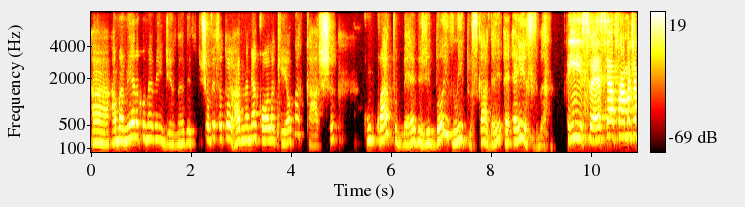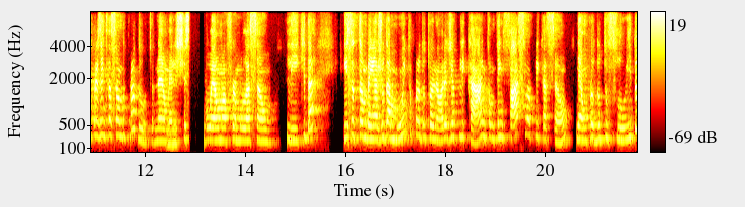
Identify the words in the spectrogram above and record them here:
a, a maneira como é vendido. Né? Deixa eu ver se eu estou errado na minha cola aqui. É uma caixa com quatro bags de dois litros cada. É, é, é isso? Isso, essa é a forma de apresentação do produto. Né? O MLX uhum. É uma formulação líquida isso também ajuda muito o produtor na hora de aplicar, então tem fácil aplicação, né? Um produto fluido.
